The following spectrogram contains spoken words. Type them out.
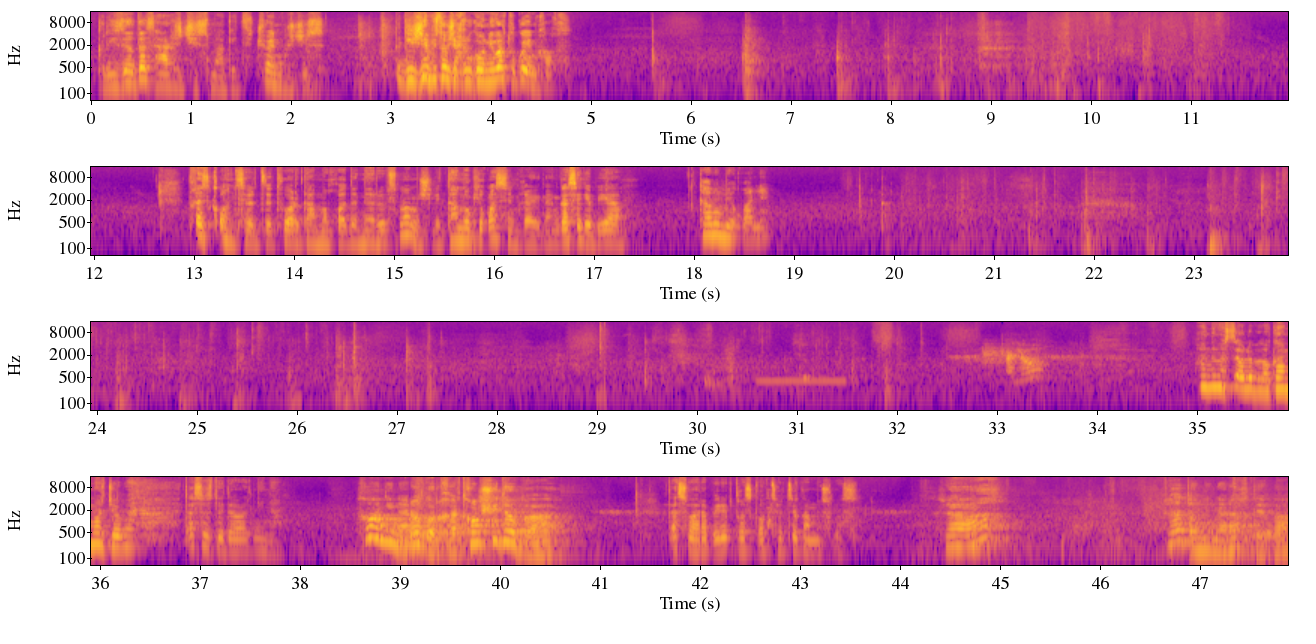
გრიზელდას არ სჯის მაგით ჩვენ ვსჯის და გიჟების ოჯახი გონი ვართ უკვე იმ ხალხს დღეს კონცერტზე თუ არ გამოხვა და ნერვებს მომიშლე, გამოგიყვან სიმღერიდან. გასაგებია? გამომიყვანე. ანუ მასწავლებელო, გამარჯობა. ტასოს დედა ვარ ნინა. ხო ნინა როგორ ხართ ხომ შვიდობა ტასო არაპირებ დღეს კონცერტზე გამოსვლას. რა? რატო ნინა რა ხდება?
